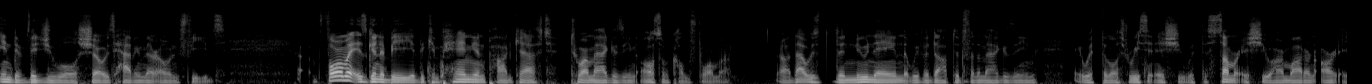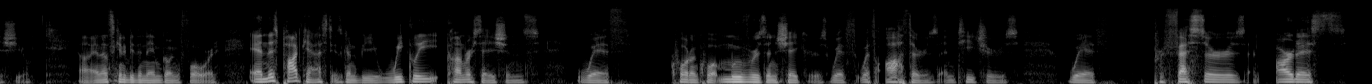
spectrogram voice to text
individual shows having their own feeds. Forma is going to be the companion podcast to our magazine, also called Forma. Uh, that was the new name that we've adopted for the magazine with the most recent issue, with the summer issue, our modern art issue. Uh, and that's going to be the name going forward. And this podcast is going to be weekly conversations with quote unquote movers and shakers, with, with authors and teachers, with professors and artists,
